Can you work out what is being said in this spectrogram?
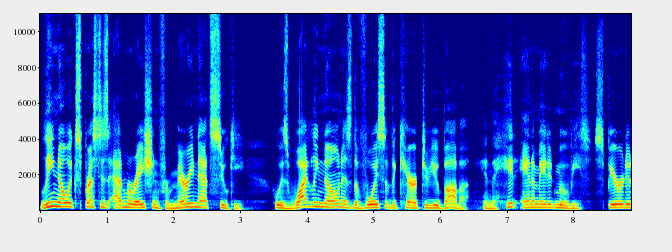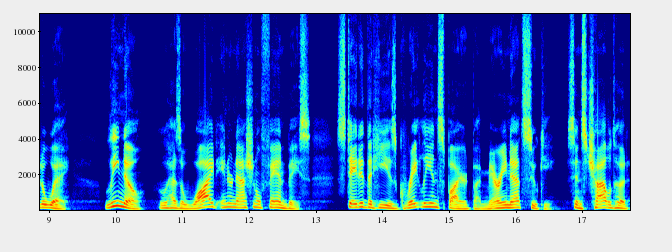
Lee Know expressed his admiration for Mari Natsuki, who is widely known as the voice of the character Yubaba in the hit animated movie Spirited Away. Lee Know, who has a wide international fan base, stated that he is greatly inspired by Mari Natsuki. Since childhood,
